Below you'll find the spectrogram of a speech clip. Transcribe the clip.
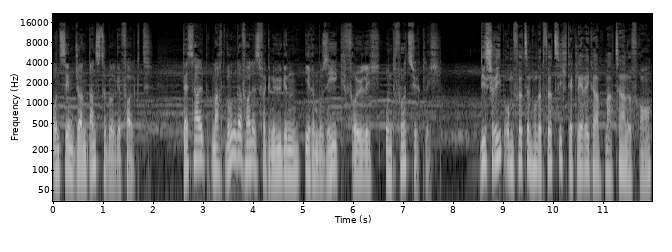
und sind John Dunstable gefolgt. Deshalb macht wundervolles Vergnügen ihre Musik fröhlich und vorzüglich. Dies schrieb um 1440 der Kleriker Martin Lefranc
